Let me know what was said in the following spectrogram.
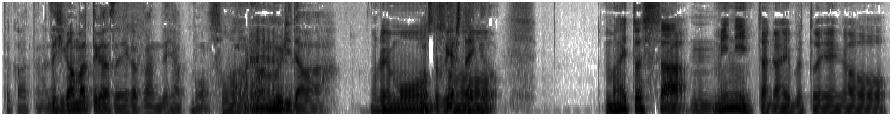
とかあったな。ぜひ頑張ってください、映画館で100本。そうこれは無理だわ。俺も、もっと増やしたいけど。毎年さ、見に行ったライブと映画を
